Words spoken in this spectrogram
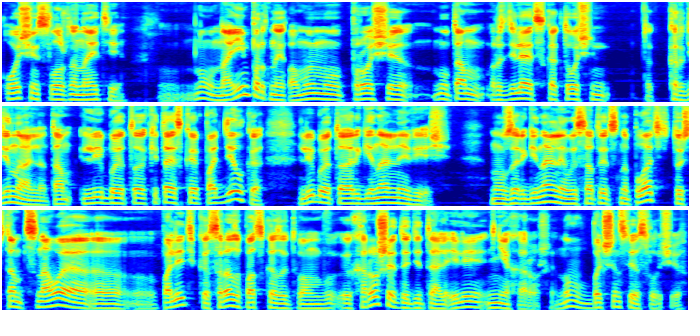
очень сложно найти. Ну, на импортные, по-моему, проще, ну, там разделяется как-то очень так кардинально. Там либо это китайская подделка, либо это оригинальная вещь. Ну, за оригинальные вы, соответственно, платите. То есть там ценовая э, политика сразу подсказывает вам, хорошая эта деталь или нехорошая. Ну, в большинстве случаев.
